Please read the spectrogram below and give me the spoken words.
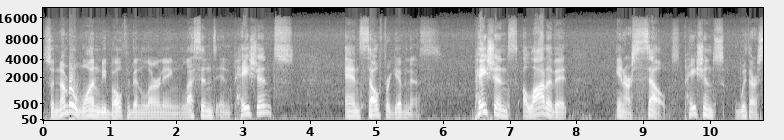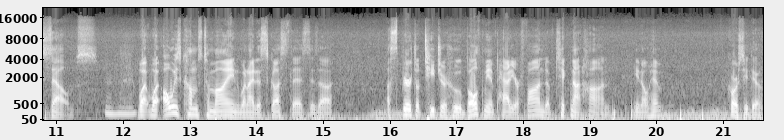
So, number one, we both have been learning lessons in patience and self forgiveness. Patience, a lot of it in ourselves, patience with ourselves. Mm-hmm. What, what always comes to mind when I discuss this is a, a spiritual teacher who both me and Pattie are fond of, Thich Nhat Hanh. You know him? Of course you do.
